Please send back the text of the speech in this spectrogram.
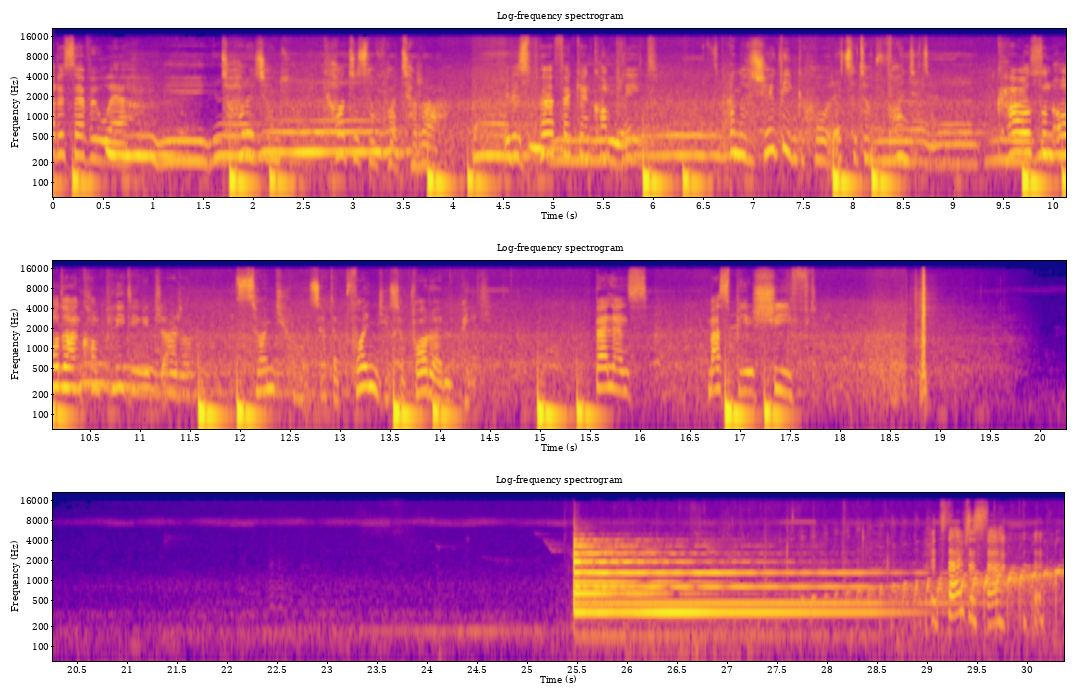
Tortoise everywhere. Tortoise und Gottes auf Watara. It is perfect and complete. And of shaving hole, it's at a funded. Chaos and order are completing each other. Sonjo is at a funded of foreign pig. Balance must be achieved. It's time, sister.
